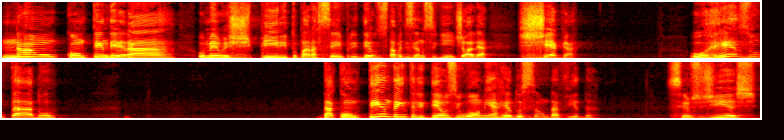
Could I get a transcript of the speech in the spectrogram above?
Não contenderá o meu espírito para sempre. Deus estava dizendo o seguinte: olha, chega. O resultado da contenda entre Deus e o homem a redução da vida. Seus dias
